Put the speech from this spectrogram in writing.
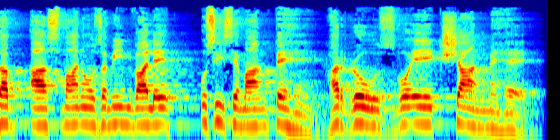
सब आसमानों ज़मीन वाले उसी से मांगते हैं। हर रोज वो एक शान में है।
